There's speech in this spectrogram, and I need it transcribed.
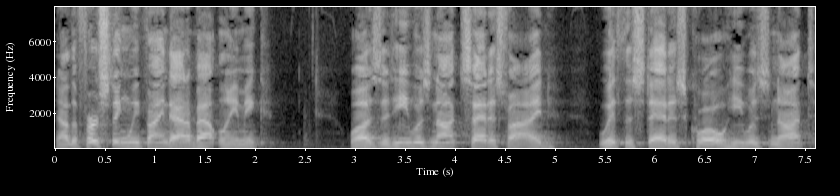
Now, the first thing we find out about Lamech was that he was not satisfied with the status quo. He was not,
